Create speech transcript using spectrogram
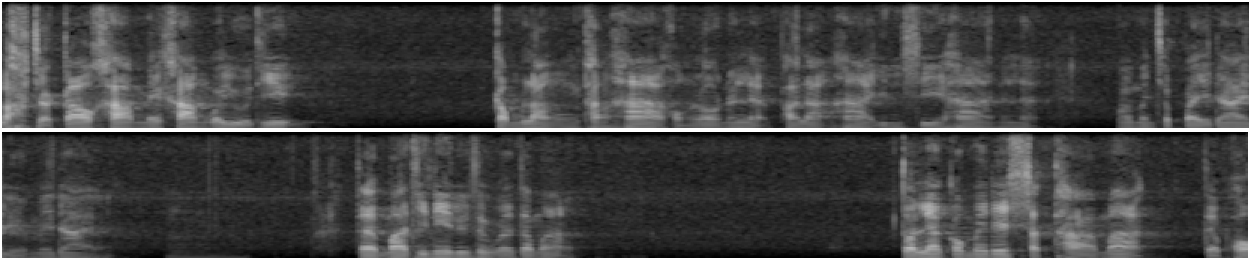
เราจะก้าวข้ามไม่ข้ามก็อยู่ที่ กำลังทั้งห้าของเรานั่นแหละภาระห้าอินทรีย์ห้านั่นแหละ ว่ามันจะไปได้หรือไม่ได้แต่มาที่นี่รู้สึกว่าตมา ตอนแรกก็ไม่ได้ศรัทธามาก แต่พอ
